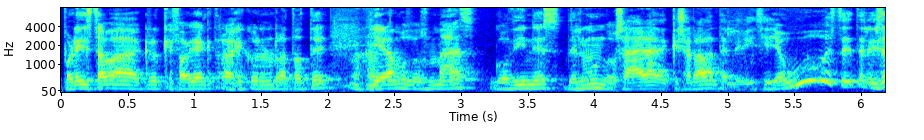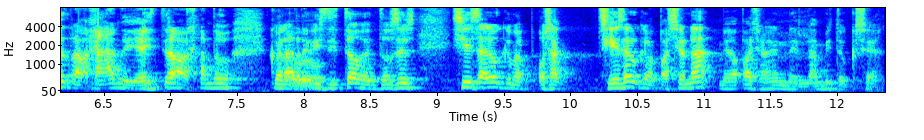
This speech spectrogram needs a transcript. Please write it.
por ahí estaba, creo que Fabián, que trabajé con un ratote, y éramos los más godines del mundo. O sea, era de que cerraban televisión. Y yo, uh, estoy en televisión trabajando y ahí trabajando con la revista y todo. Entonces, si es algo que me, o sea, si es algo que me apasiona, me va a apasionar en el ámbito que sea.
